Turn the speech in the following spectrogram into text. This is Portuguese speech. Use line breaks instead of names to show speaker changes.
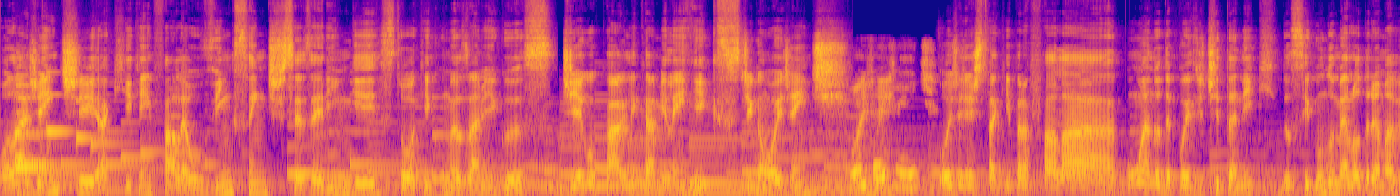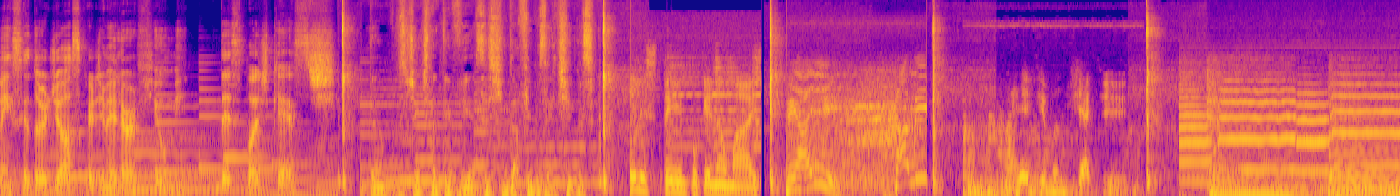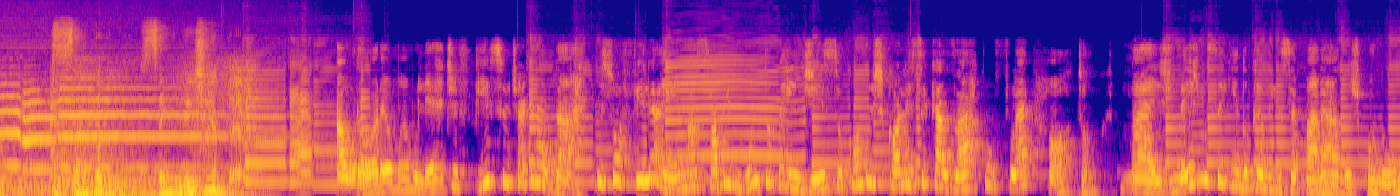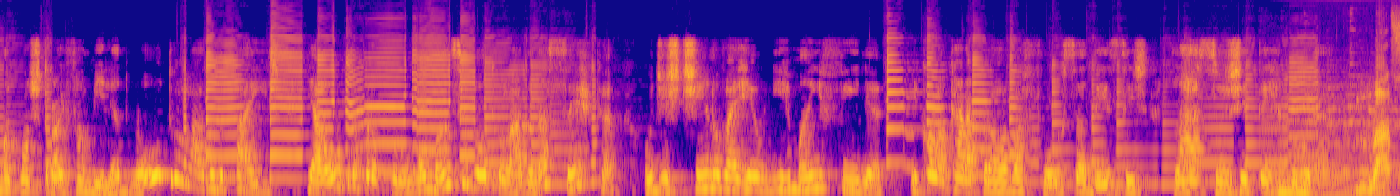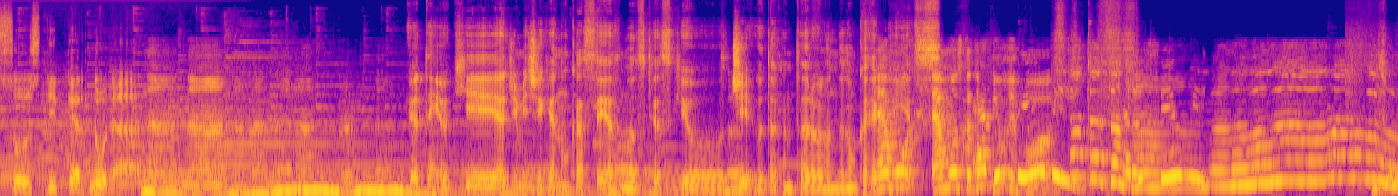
Olá, gente. Aqui quem fala é o Vincent Cesering. Estou aqui com meus amigos Diego Quagli e Camila Henriques. Digam oi, gente.
Oi,
Oi,
gente.
Hoje a gente está aqui para falar, um ano depois de Titanic, do segundo melodrama vencedor de Oscar de melhor filme desse podcast.
Estamos diante da TV assistindo a filmes antigos.
Aqueles tempos que não mais.
Vem aí, dali!
Rede Manchete.
Sábado, sem legenda.
Aurora é uma mulher difícil de agradar e sua filha Emma sabe muito bem disso quando escolhe se casar com Flap Horton. Mas, mesmo seguindo caminhos separados, quando uma constrói família do outro lado do país e a outra procura um romance do outro lado da cerca, o destino vai reunir mãe e filha e colocar à prova a força desses laços de ternura.
Laços de ternura.
Na, na, na, na, na, na.
Eu tenho que admitir que eu nunca sei as músicas que o Diego tá cantarolando, eu nunca
É a, mu-
reconheço.
é a música do
É do
filme, pô.
É do filme.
